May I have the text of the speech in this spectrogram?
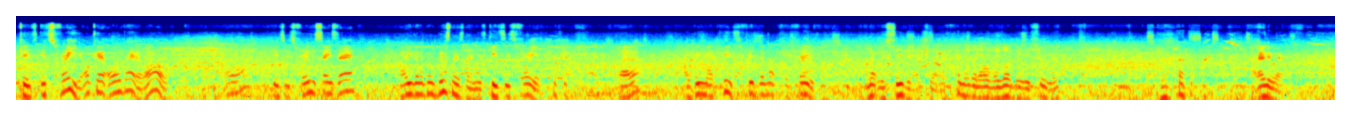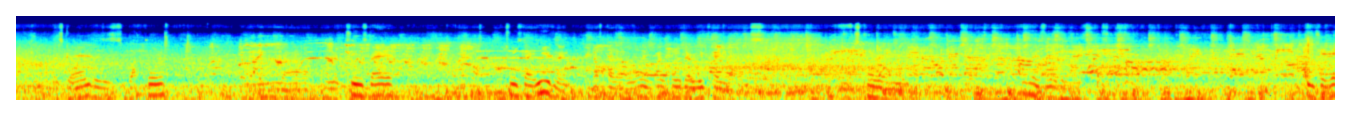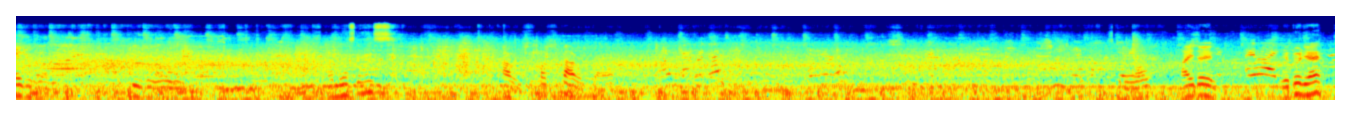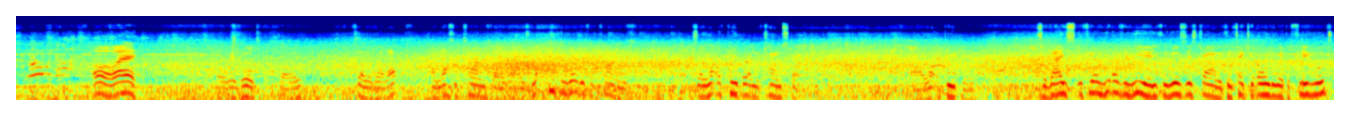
kids it's free. Okay all day. Wow. All right kids it's free says there. How are you gonna do business then if kids is free? Uh, I'll bring my kids feed them up for free. Not with sugar actually. I'm not gonna overload them with sugar. Anyway. Let's go on. This is Blackpool. And uh, on a Tuesday Tuesday evening holiday weekend guys. and it's currently it's really nice things are waving well things are there? How you doing? You good, yeah? No, we're not. Oh, hey. Very good. Sorry. Sorry about that. And that's the tram though, guys. A lot of people waiting for trams. There's a lot of people on the tram stop. Uh, a lot of people. So guys, if you're over here, you can use this tram. It can take you all the way to Fleetwood.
